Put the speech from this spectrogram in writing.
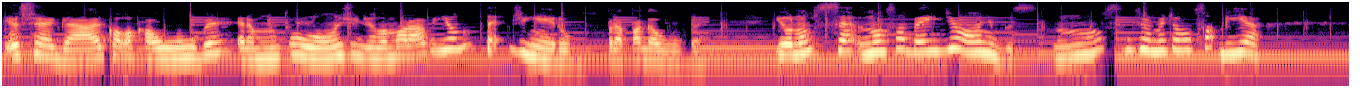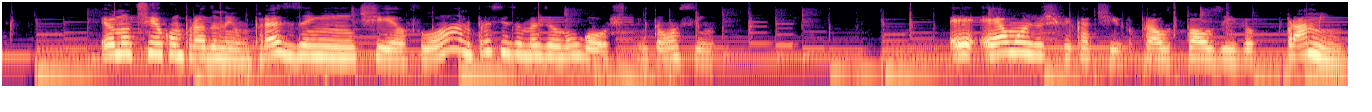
eu chegar e colocar o Uber, era muito longe de onde ela morava, e eu não tenho dinheiro para pagar o Uber. E eu não, não sabia ir de ônibus. Não, simplesmente eu não sabia. Eu não tinha comprado nenhum presente. Ela falou: ah, não precisa, mas eu não gosto. Então, assim. É, é uma justificativa plausível para mim.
